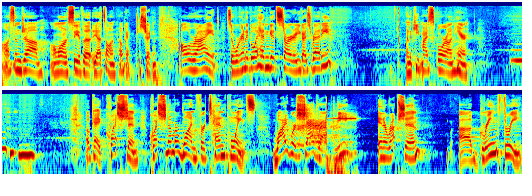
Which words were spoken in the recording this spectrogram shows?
Awesome job. I want to see if that, yeah, it's on. Okay, just checking. All right, so we're going to go ahead and get started. Are you guys ready? I'm going to keep my score on here. Okay, question. Question number one for 10 points. Why were Shadrach, meat interruption, uh, green three?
